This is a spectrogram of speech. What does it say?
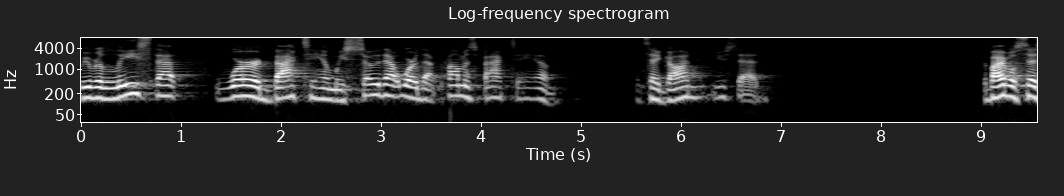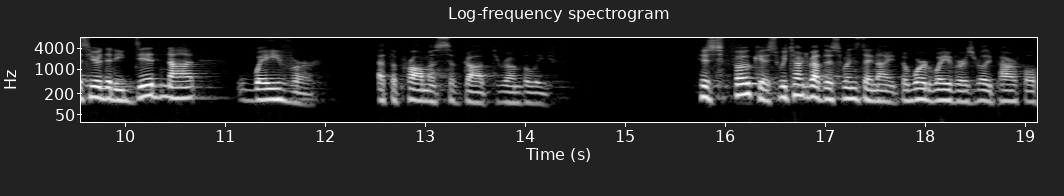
We release that word back to Him. We sow that word, that promise back to Him say, God, you said. The Bible says here that he did not waver at the promise of God through unbelief. His focus, we talked about this Wednesday night. The word waver is really powerful.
